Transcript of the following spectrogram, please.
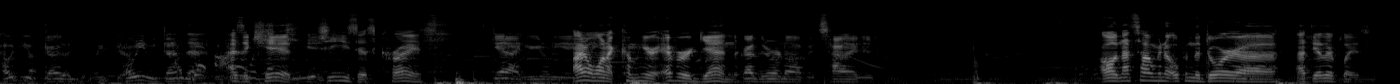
How would you have done like how would you have done that? As a kid. kid? Jesus Christ. Get out of here, you don't need I don't want to come here ever again. Grab the doorknob, it's highlighted. Oh, and that's how I'm gonna open the door uh, at the other place.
